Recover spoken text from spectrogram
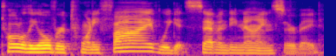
Total the over 25, we get 79 surveyed.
